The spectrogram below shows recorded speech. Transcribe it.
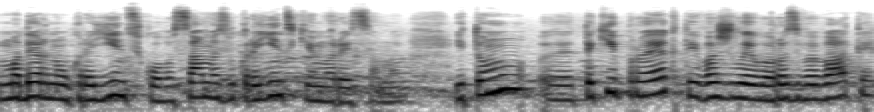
модерну українського, саме з українськими рисами. І тому е, такі проекти важливо розвивати,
